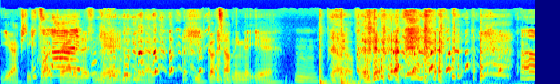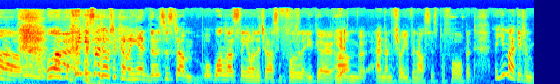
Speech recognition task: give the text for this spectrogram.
you're actually It's quite proud of it, and yeah, and you know, you've got something that you're Mm. proud of. Oh, well, um, thank you so much for coming in. There was just um one last thing I wanted to ask you before we let you go. Yeah. Um, and I'm sure you've been asked this before, but you might even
